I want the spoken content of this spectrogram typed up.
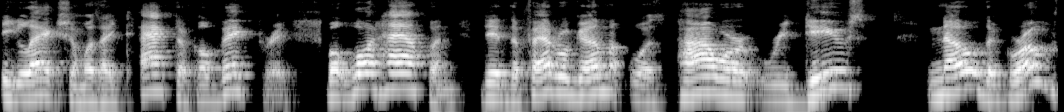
election was a tactical victory. But what happened? Did the federal government was power reduced? No, the growth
